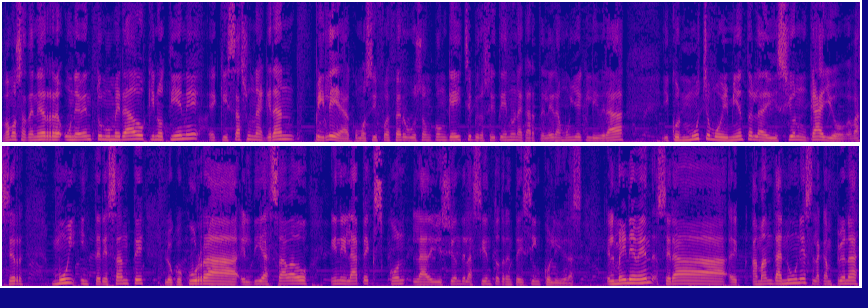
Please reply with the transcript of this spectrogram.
vamos a tener un evento numerado que no tiene eh, quizás una gran pelea, como si fue Ferguson con Gaethje, pero sí tiene una cartelera muy equilibrada y con mucho movimiento en la división gallo. Va a ser muy interesante lo que ocurra el día sábado en el Apex con la división de las 135 libras. El main event será eh, Amanda Nunes, la campeona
